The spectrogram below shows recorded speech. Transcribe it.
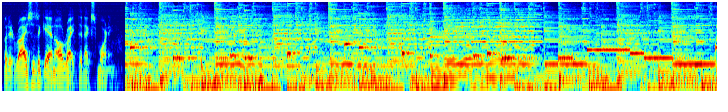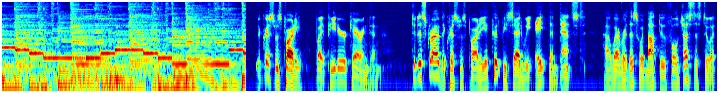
but it rises again all right the next morning. Christmas Party by Peter Carrington. To describe the Christmas party, it could be said we ate and danced. However, this would not do full justice to it.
